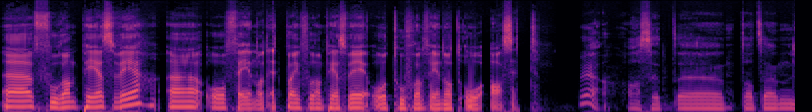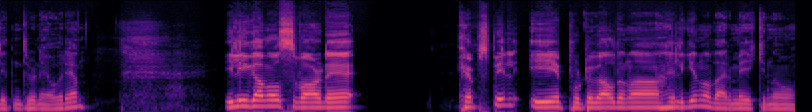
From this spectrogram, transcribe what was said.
Eh, foran PSV eh, og Feyenoord. Ett poeng foran PSV og to foran Feyenoord og AZ. Ja, AZ eh, tatt seg en liten tur nedover igjen. I ligaen oss var det cupspill i Portugal denne helgen, og dermed ikke noe,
